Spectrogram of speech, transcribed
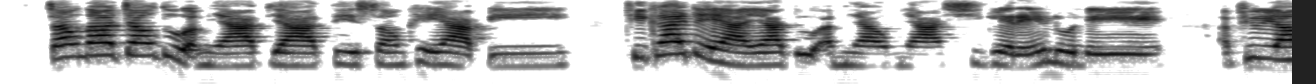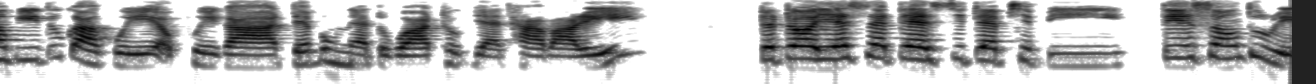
။ကျောင်းသားကျောင်းသူအများအပြားတေဆုံးခဲ့ရပြီးထိခိုက်ဒဏ်ရာရသူအများအများရှိခဲ့တယ်လို့လေ အဖြူရောင်ပြည်သူ့ကာကွယ်ရေးအဖွဲ့ကတဲပုံနဲ့တကွာထုတ်ပြန်ထားပါရယ်။တော်တော်ရက်ဆက်တဲ့စစ်တပ်ဖြစ်ပြီးတေဆုံးသူတွေ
